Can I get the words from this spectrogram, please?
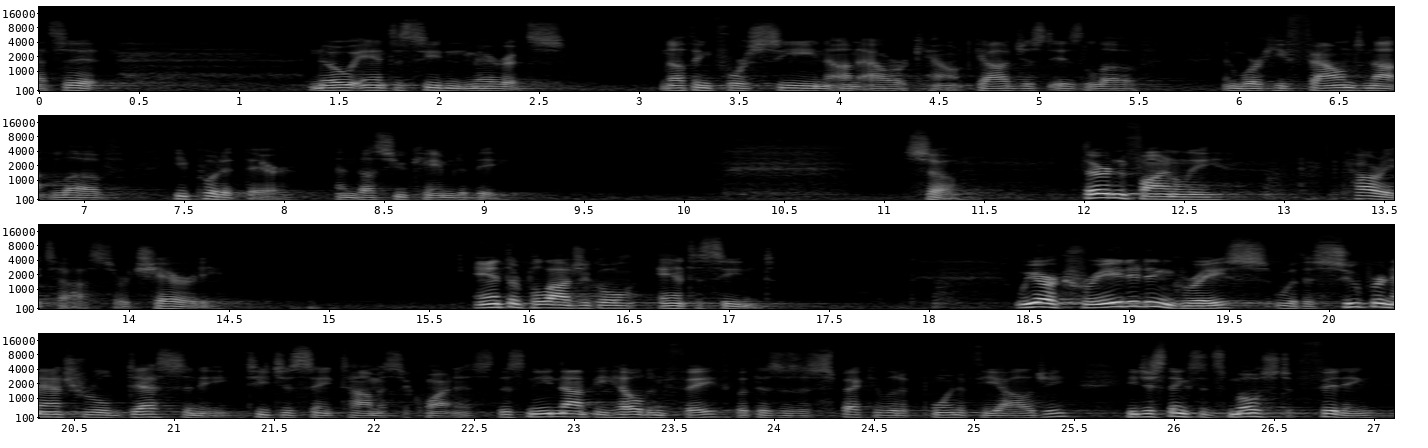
That's it. No antecedent merits, nothing foreseen on our account. God just is love. And where He found not love, He put it there, and thus you came to be. So, third and finally, caritas, or charity. Anthropological antecedent. We are created in grace with a supernatural destiny, teaches St. Thomas Aquinas. This need not be held in faith, but this is a speculative point of theology. He just thinks it's most fitting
